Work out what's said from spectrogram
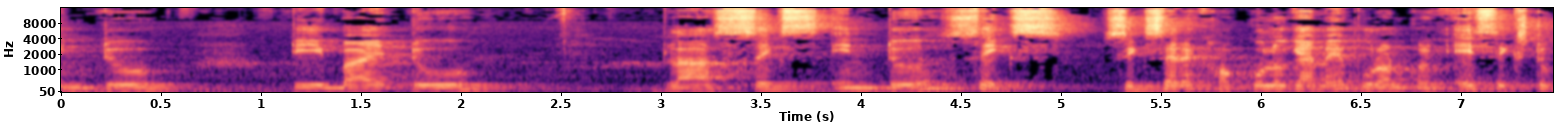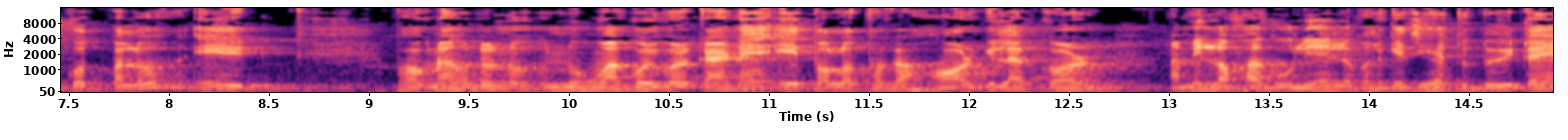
into T by two plus six into six ছিক্সেৰে সকলোকে আমি পূৰণ কৰিম। এই ছিক্সটো ক'ত পালোঁ? এই ভগ্নাংশটো নোহোৱা কৰিবৰ কাৰণে এই তলত থকা হৰবিলাকৰ আমি লখাগু উলিয়াই ল'ব লাগে। যিহেতু দুয়োটাই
